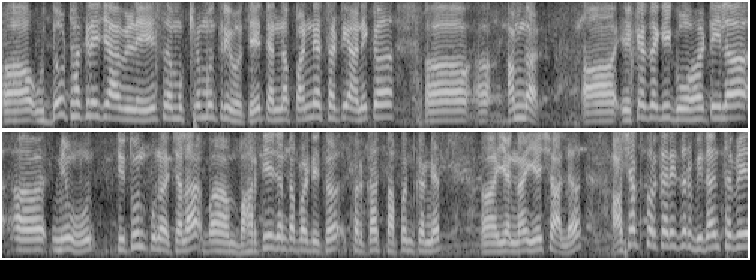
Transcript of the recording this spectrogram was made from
उद्धव ठाकरे ज्यावेळेस मुख्यमंत्री होते त्यांना पाडण्यासाठी अनेक आमदार एका जागी गुवाहाटीला नेऊन तिथून पुण्याच्याला त्याला भारतीय जनता पार्टीचं सरकार स्थापन करण्यात यांना यश आलं. अशाच प्रकारे जर विधानसभे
